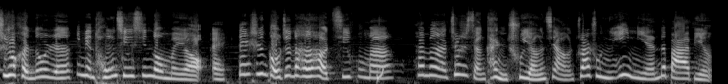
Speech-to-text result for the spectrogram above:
是有很多人一点同情心都没有。哎，单身狗真的很好欺负吗？他们啊，就是想看你出洋相，抓住你一年的把柄，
